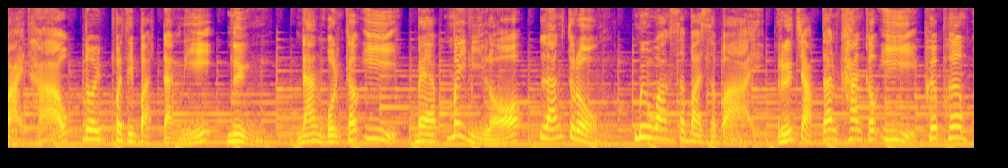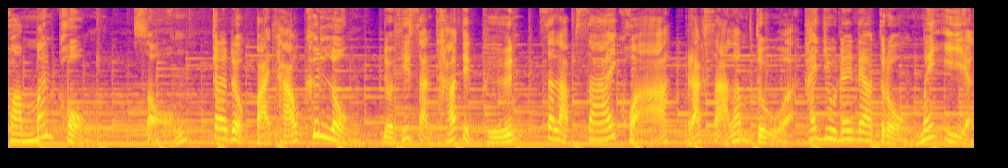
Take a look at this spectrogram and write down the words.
ปลายเท้า โดยปฏิบัติดังนี้ 1. นั่งบนเก้าอี้ แบบไม่มีล้อ หลังตรง มือวางสบายๆ หรือจับด้านข้างเก้าอี้ เพื่อเพิ่มความมั่นคง 2. กระดกปลายเท้าขึ้นลง โดยที่สันเท้าติดพื้น สลับซ้ายขวา รักษาลำตัวให้อยู่ในแนวตรงไม่เอียง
